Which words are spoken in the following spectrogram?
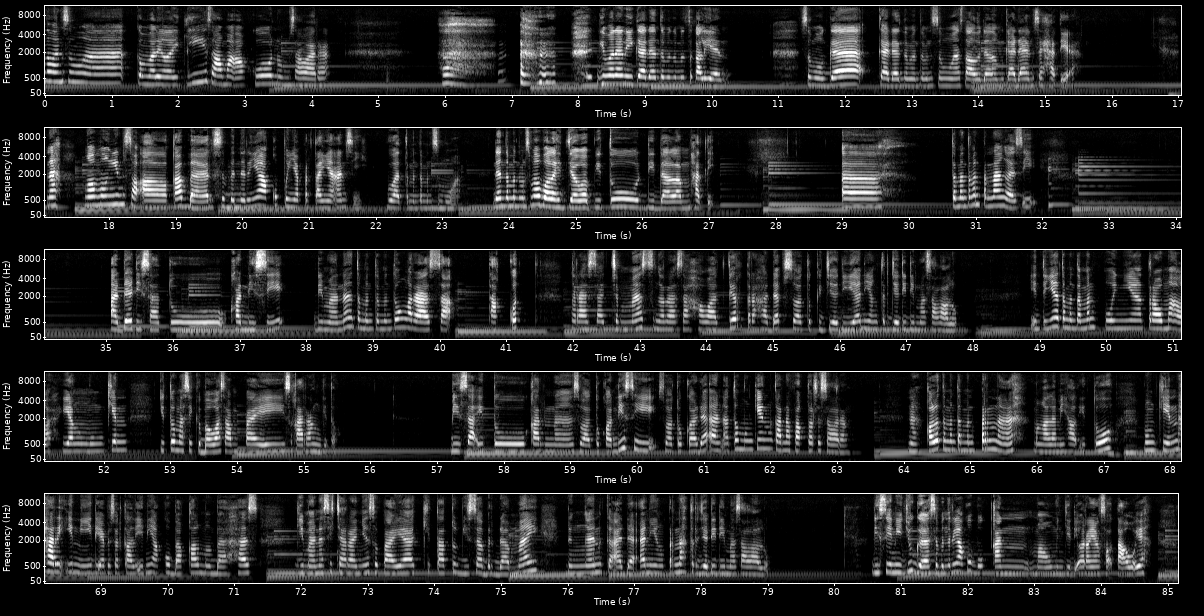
teman-teman semua Kembali lagi sama aku Num Sawara Gimana nih keadaan teman-teman sekalian? Semoga keadaan teman-teman semua selalu dalam keadaan sehat ya Nah, ngomongin soal kabar, sebenarnya aku punya pertanyaan sih buat teman-teman semua. Dan teman-teman semua boleh jawab itu di dalam hati teman-teman pernah nggak sih ada di satu kondisi di mana teman-teman tuh ngerasa takut, ngerasa cemas, ngerasa khawatir terhadap suatu kejadian yang terjadi di masa lalu. Intinya teman-teman punya trauma lah yang mungkin itu masih ke bawah sampai sekarang gitu bisa itu karena suatu kondisi, suatu keadaan, atau mungkin karena faktor seseorang. Nah, kalau teman-teman pernah mengalami hal itu, mungkin hari ini di episode kali ini aku bakal membahas gimana sih caranya supaya kita tuh bisa berdamai dengan keadaan yang pernah terjadi di masa lalu. Di sini juga sebenarnya aku bukan mau menjadi orang yang sok tahu ya,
